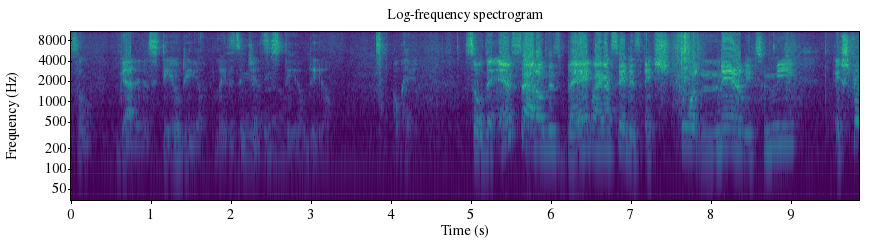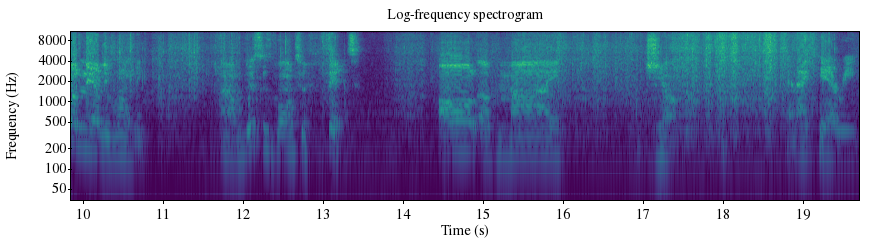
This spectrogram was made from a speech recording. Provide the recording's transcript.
So got it. A steal deal ladies and gents a deal. steal deal. Okay. So the inside of this bag like i said is extraordinarily to me extraordinarily roomy. Um, this is going to fit all of my junk. And I carry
